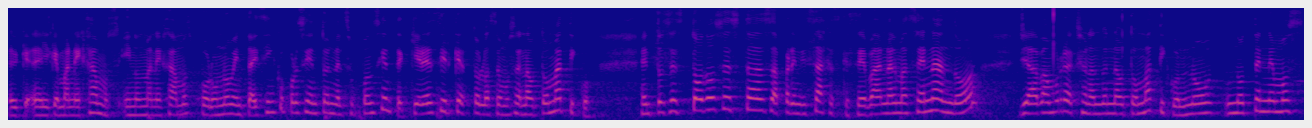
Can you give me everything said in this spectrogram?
el que, el que manejamos y nos manejamos por un 95% en el subconsciente. Quiere decir que esto lo hacemos en automático. Entonces, todos estos aprendizajes que se van almacenando, ya vamos reaccionando en automático. No, no tenemos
